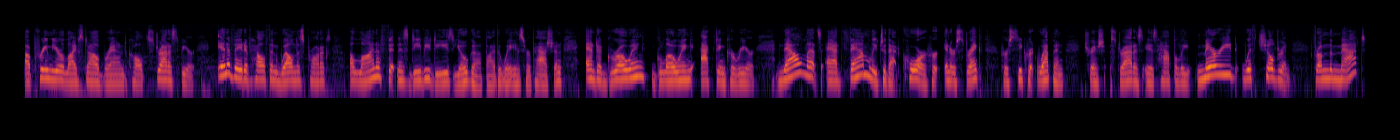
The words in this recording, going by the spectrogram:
A premier lifestyle brand called Stratusphere, innovative health and wellness products, a line of fitness DVDs, yoga, by the way, is her passion, and a growing, glowing acting career. Now let's add family to that core, her inner strength, her secret weapon. Trish Stratus is happily married with children. From the mat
